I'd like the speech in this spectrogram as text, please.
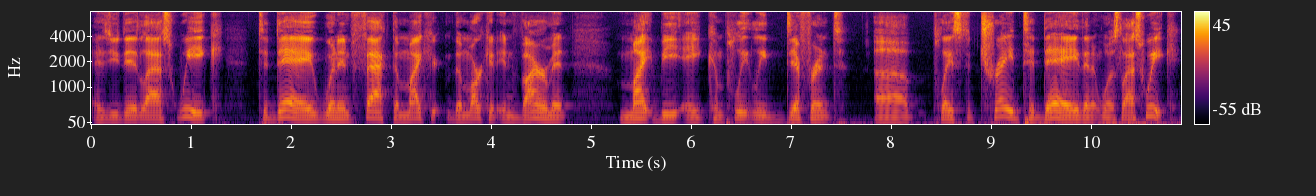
as you did last week today when in fact the micro, the market environment might be a completely different uh, place to trade today than it was last week.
